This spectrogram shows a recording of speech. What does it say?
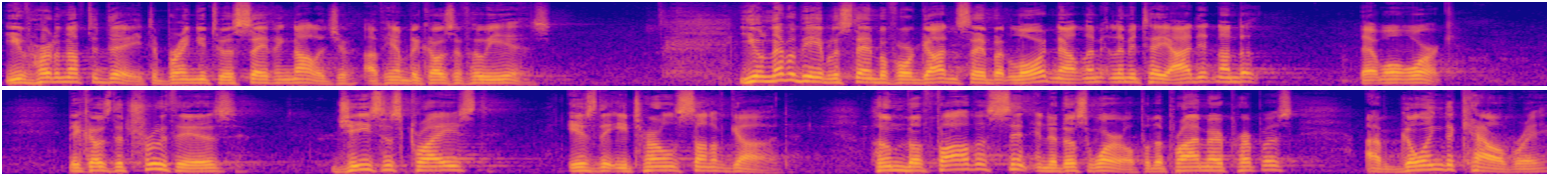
You've heard enough today to bring you to a saving knowledge of, of Him because of who He is. You'll never be able to stand before God and say, But Lord, now let me, let me tell you, I didn't under. That won't work. Because the truth is, Jesus Christ is the eternal Son of God, whom the Father sent into this world for the primary purpose of going to Calvary,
